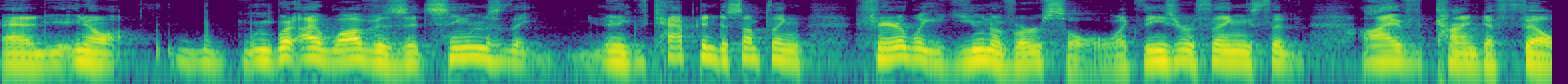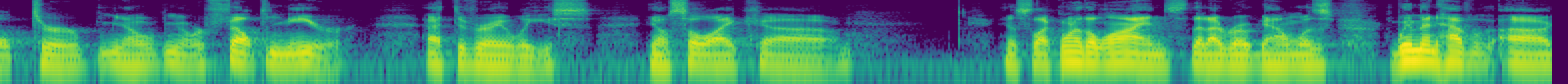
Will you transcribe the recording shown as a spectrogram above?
and you know what I love is it seems that you've tapped into something fairly universal. Like these are things that I've kind of felt or you know, you know, or felt near at the very least. You know, so like uh, you know, so like one of the lines that I wrote down was women have uh,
